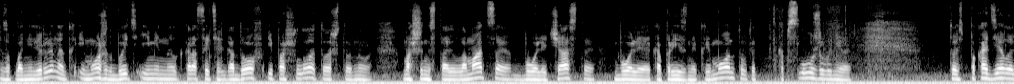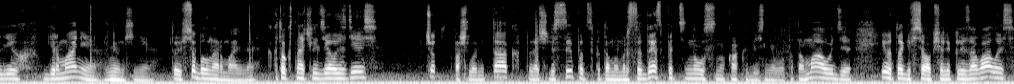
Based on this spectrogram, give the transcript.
запланили рынок, и может быть именно как раз этих годов и пошло то, что ну, машины стали ломаться более часто, более капризные к ремонту, вот это, к обслуживанию. То есть пока делали их в Германии, в Мюнхене, то есть все было нормально. Как только начали делать здесь, что-то пошло не так, начали сыпаться, потом и Мерседес подтянулся, ну как и без него, потом Ауди, и в итоге все вообще легализовалось,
